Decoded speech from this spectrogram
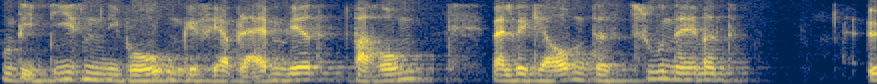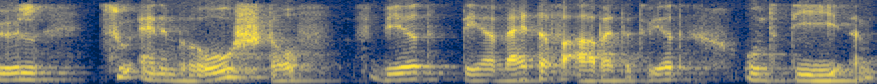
und in diesem Niveau ungefähr bleiben wird. Warum? Weil wir glauben, dass zunehmend Öl zu einem Rohstoff wird, der weiterverarbeitet wird und die ähm,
